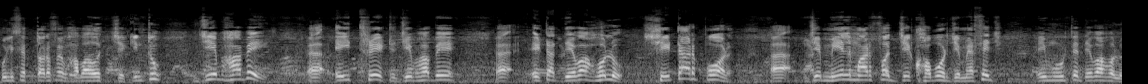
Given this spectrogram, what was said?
পুলিশের তরফে ভাবা হচ্ছে। কিন্তু যেভাবে এই থ্রেট যেভাবে এটা দেওয়া হলো, সেটার পর যে মেল মারফত যে খবর, যে মেসেজ এই মুহূর্তে দেওয়া হলো,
